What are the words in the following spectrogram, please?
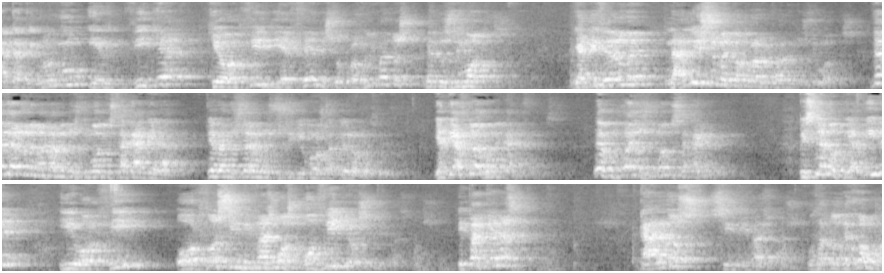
κατά τη γνώμη μου, η δίκαια και ορθή διευθέτηση του προβλήματος με τους δημότες. Γιατί θέλουμε να λύσουμε το πρόβλημα με τους δημότες. Δεν θέλουμε να πάμε τους δημότες στα κάγκελα και να τους φέρουμε στους δικηγόρους στα πληρώματα. Γιατί αυτό έχουμε κάνει. Έχουμε πάει του δημότες στα κάγκελα. Πιστεύω ότι αυτή είναι η ορθή, ο ορθός συμβιβασμός, ο δίκαιος συμβιβασμό. Υπάρχει ένας καλός συμβιβασμός που θα το δεχόμουν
